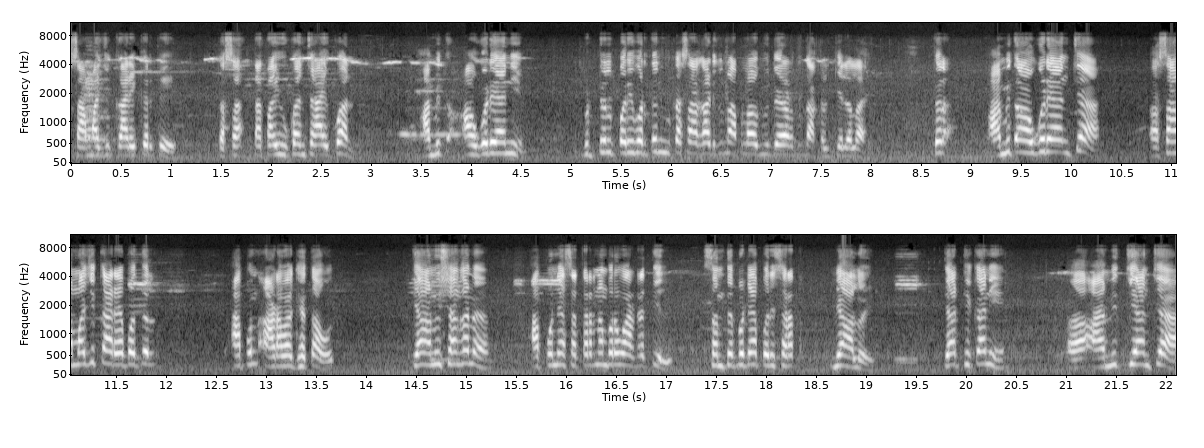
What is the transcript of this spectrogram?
सामाजिक कार्यकर्ते तसा तथा युवकांचे आयकॉन अमित आवगडे यांनी विठ्ठल परिवर्तन विकास आघाडीतून आपला उमेदवारी अर्ज दाखल केलेला आहे. तर अमित आवगडे यांच्या सामाजिक कार्याबद्दल आपण आढावा घेत आहोत. त्या अनुषंगानं आपण या सतरा नंबर वार्डातील संतपेठ या परिसरात मी आलोय त्या ठिकाणी अ, अमितजी यांच्या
